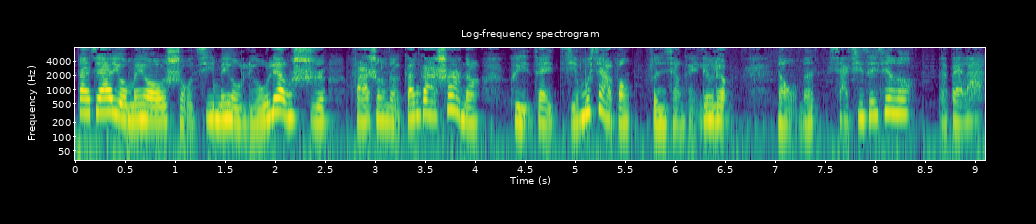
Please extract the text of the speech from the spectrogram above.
大家有没有手机没有流量时发生的尴尬事儿呢？可以在节目下方分享给六六。那我们下期再见喽，拜拜啦！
